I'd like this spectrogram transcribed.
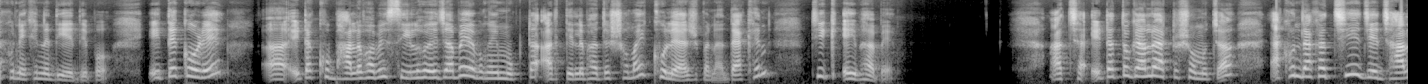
এখন এখানে দিয়ে দেব। এতে করে এটা খুব ভালোভাবে সিল হয়ে যাবে এবং এই মুখটা আর তেলে ভাজার সময় খুলে আসবে না। দেখেন, ঠিক এইভাবে। আচ্ছা এটা তো গেল একটা সমুচা। এখন দেখাচ্ছি যে ঝাল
